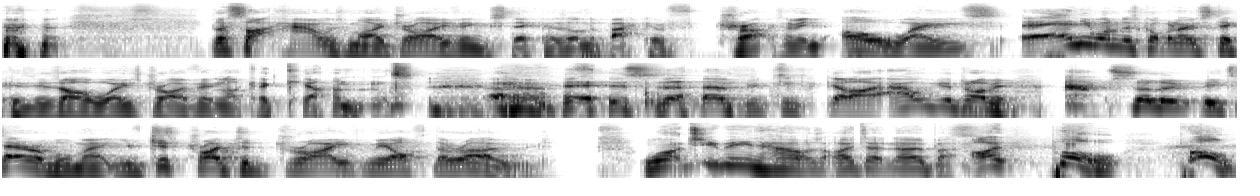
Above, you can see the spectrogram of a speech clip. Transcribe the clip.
That's like how's my driving stickers on the back of trucks. I mean, always anyone that's got one of those stickers is always driving like a cunt. it's uh, you're like how are you driving? Absolutely terrible, mate. You've just tried to drive me off the road. What do you mean? How? I don't know. But I, Paul, Paul.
